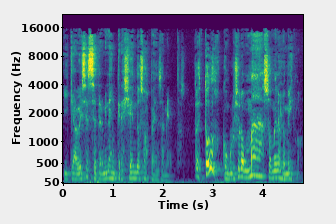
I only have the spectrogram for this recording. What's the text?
y que a veces se terminan creyendo esos pensamientos. Entonces todos concluyeron más o menos lo mismo.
